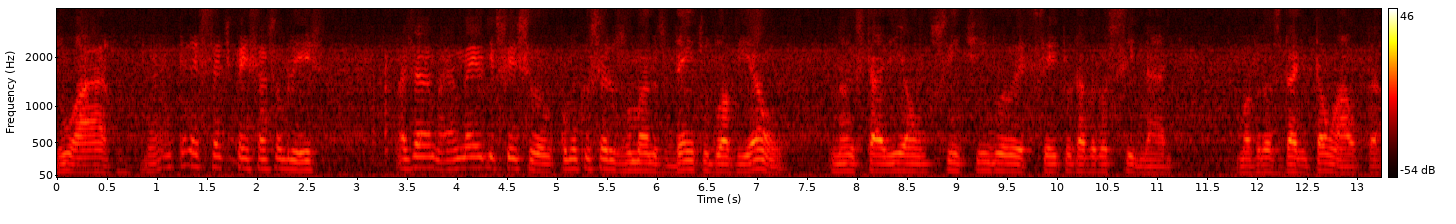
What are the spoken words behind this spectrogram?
do ar. Né? É interessante pensar sobre isso. Mas é, é, meio difícil, como que os seres humanos dentro do avião não estariam sentindo o efeito da velocidade, uma velocidade tão alta.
